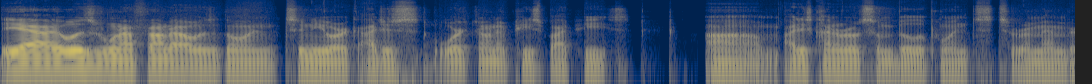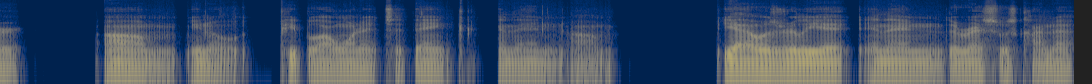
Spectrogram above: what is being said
Yeah, it was when I found out I was going to New York. I just worked on it piece by piece. Um, I just kind of wrote some bullet points to remember, um, you know, people I wanted to thank, and then, um, yeah, that was really it. And then the rest was kind of,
